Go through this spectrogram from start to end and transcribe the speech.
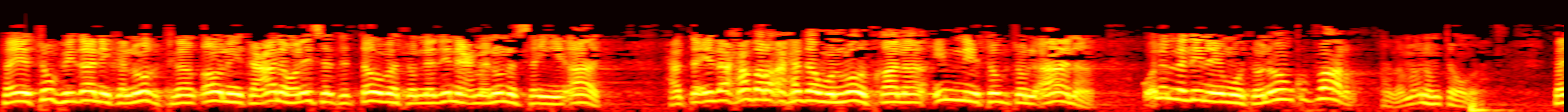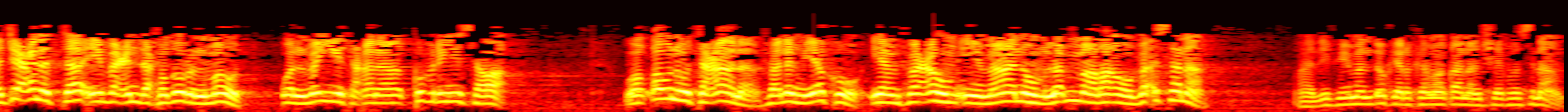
فيتوب في ذلك الوقت كان قوله تعالى وليست التوبة الذين يعملون السيئات حتى إذا حضر أحدهم الموت قال إني تبت الآن ولا الذين يموتون هم كفار. هذا ما لهم توبة. فجعل التائب عند حضور الموت والميت على كفره سواء. وقوله تعالى فلم يكن ينفعهم إيمانهم لما رأوا بأسنا. وهذه في من ذكر كما قال الشيخ الإسلام.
